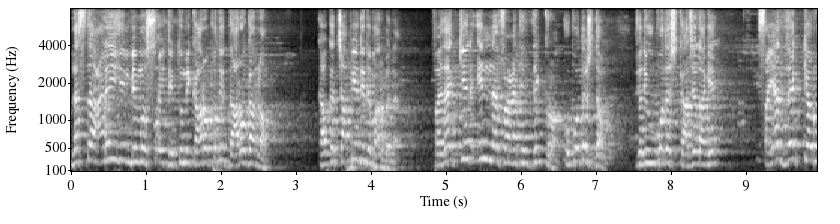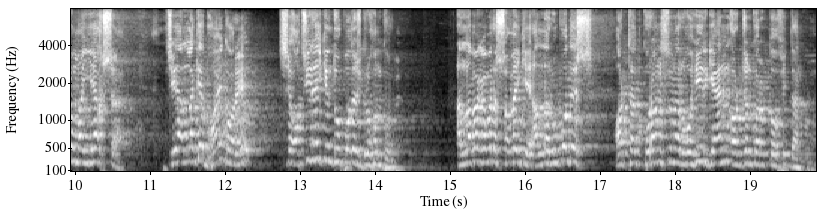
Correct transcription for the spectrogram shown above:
লাস্তা আলাইহিম বিমুসাইদির তুমি কারও প্রতি দারোগা নও। কাউকে চাপিয়ে দিতে পারবে না। ফাদাক্কির ইন্না ফাআতিদ যিকর। উপদেশ দাও। যদি উপদেশ কাজে লাগে সায়াযাক্কারু মান ইয়াখশা যে আল্লাহকে ভয় করে, সে অচিরেই কিন্তু উপদেশ গ্রহণ করবে। আল্লাহ পাক আমাদের সবাইকে আল্লাহর উপদেশ, অর্থাৎ কোরআন সুনার ওহির জ্ঞান অর্জন করার তৌফিক দান করুন।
